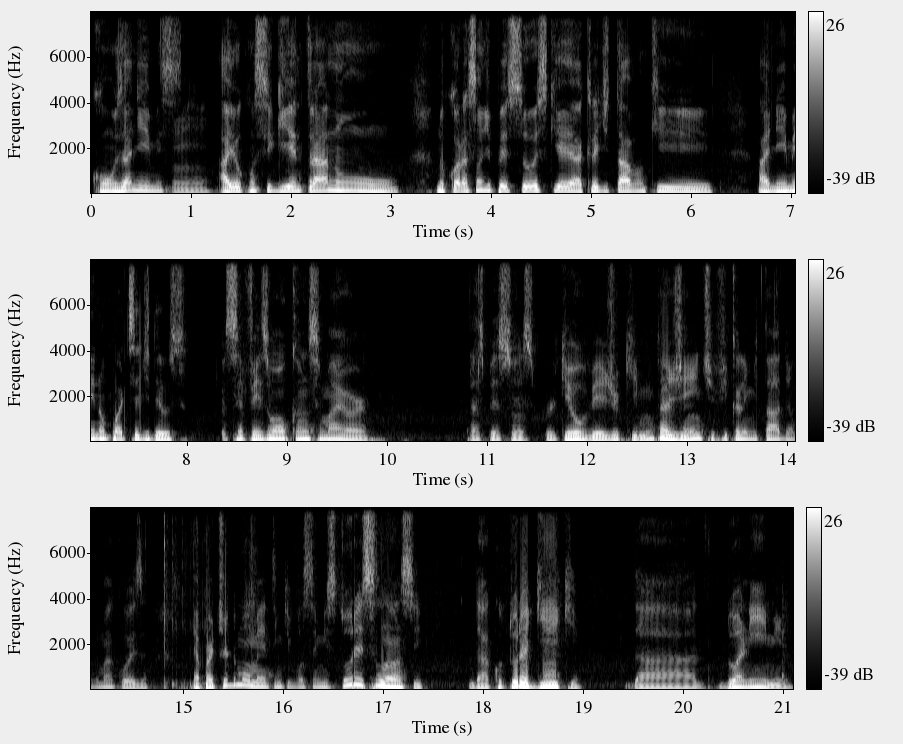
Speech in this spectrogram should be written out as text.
com os animes. Uhum. Aí eu consegui entrar no, no coração de pessoas que acreditavam que anime não pode ser de Deus. Você fez um alcance maior para as pessoas, porque eu vejo que muita gente fica limitado em alguma coisa. E a partir do momento em que você mistura esse lance da cultura geek, da, do anime,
